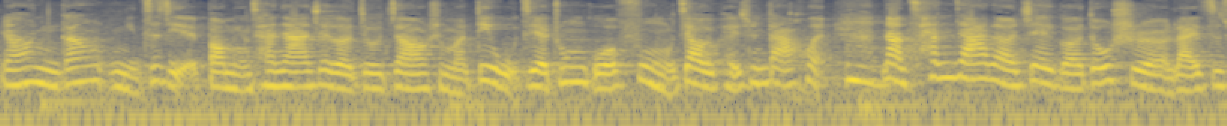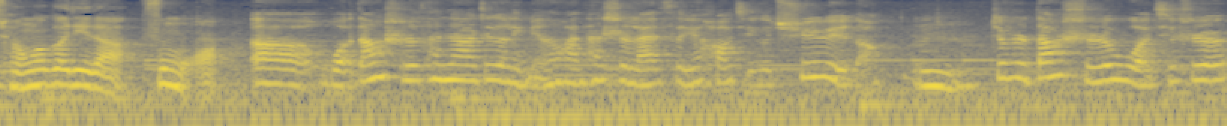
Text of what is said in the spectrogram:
然后你刚你自己报名参加这个就叫什么第五届中国父母教育培训大会，嗯。那参加的这个都是来自全国各地的父母，呃，我当时参加这个里面的话，它是来自于好几个区域的，嗯。就是当时我其实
